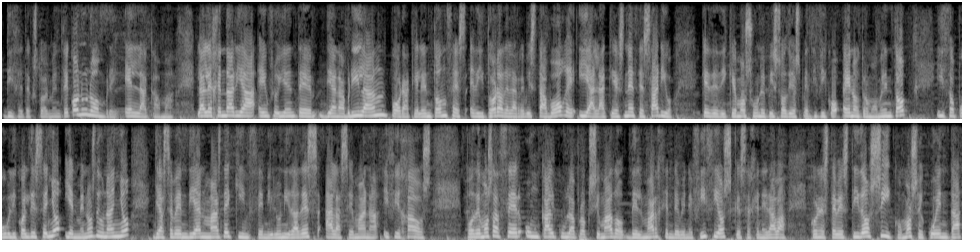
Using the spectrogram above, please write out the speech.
dice textualmente, con un hombre en la cama. La legendaria e influyente Diana Brilland, por aquel entonces editora de la revista Vogue y a la que es necesario que dediquemos un episodio específico en otro momento, hizo público el diseño y en menos de un año ya se vendían más de 15.000 unidades a la semana. Y fijaos, podemos hacer un cálculo aproximado del margen de beneficios que se generaba con este vestido. Sí, como se cuenta,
